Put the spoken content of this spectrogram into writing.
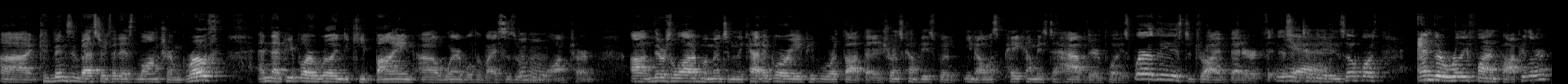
uh, convince investors that it's long-term growth and that people are willing to keep buying uh, wearable devices over the long term. Um, there was a lot of momentum in the category. People were thought that insurance companies would, you know, almost pay companies to have their employees wear these to drive better fitness Yeah. activity and so forth. And they're really fine popular,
